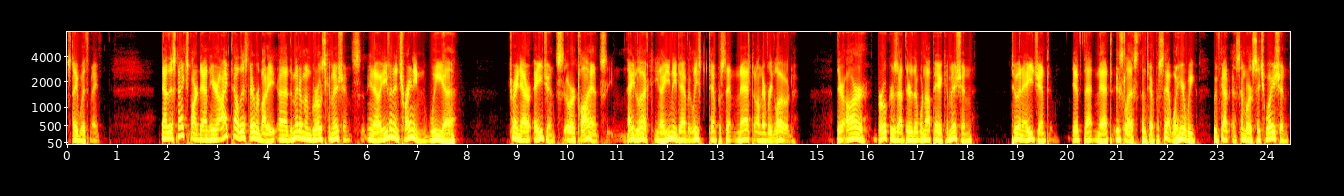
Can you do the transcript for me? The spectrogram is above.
stay with me. Now, this next part down here, I tell this to everybody uh, the minimum gross commissions. You know, even in training, we uh, train our agents or clients. Hey, look, you know, you need to have at least 10% net on every load. There are brokers out there that will not pay a commission to an agent if that net is less than 10%. Well, here we, we've got a similar situation.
